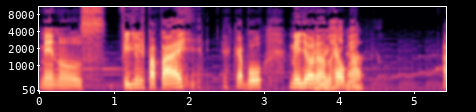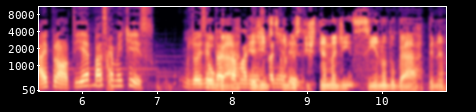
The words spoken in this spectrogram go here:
menos filhinho de papai. Acabou melhorando realmente. Aí pronto, e é basicamente isso. Os dois É o Garp, a gente sabe o sistema de ensino do Garp, né?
